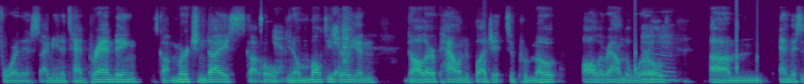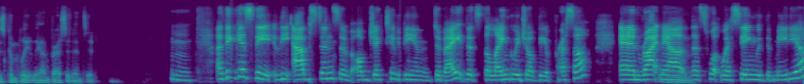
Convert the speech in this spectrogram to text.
for this. I mean, it's had branding, it's got merchandise, it's got whole, Yeah. you know, multi-billion dollar pound budget to promote all around the world. Mhm. Um, and this is completely unprecedented. Mm. I think it's the the absence of objectivity in debate that's the language of the oppressor, and right now Mm. that's what we're seeing with the media.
